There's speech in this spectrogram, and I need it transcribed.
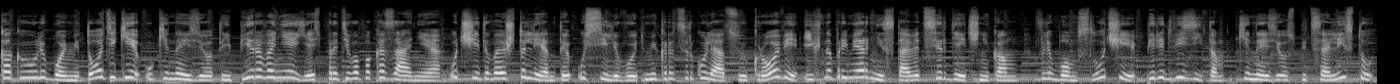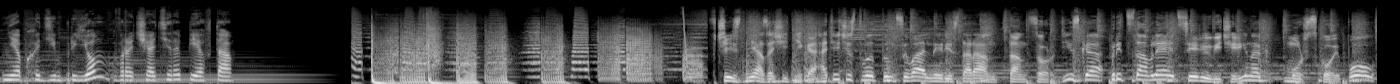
Как и у любой методики, у кинезиотейпирования есть противопоказания. Учитывая, что ленты усиливают микроциркуляцию крови, их, например, не ставят сердечником. В любом случае, перед визитом к кинезиоспециалисту необходим прием врача-терапевта. Честь Дня защитника Отечества танцевальный ресторан «Танцор Диско» представляет серию вечеринок «Мужской пол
